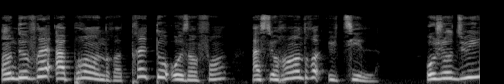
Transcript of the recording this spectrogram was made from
On devrait apprendre très tôt aux enfants à se rendre utiles. Aujourd'hui,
